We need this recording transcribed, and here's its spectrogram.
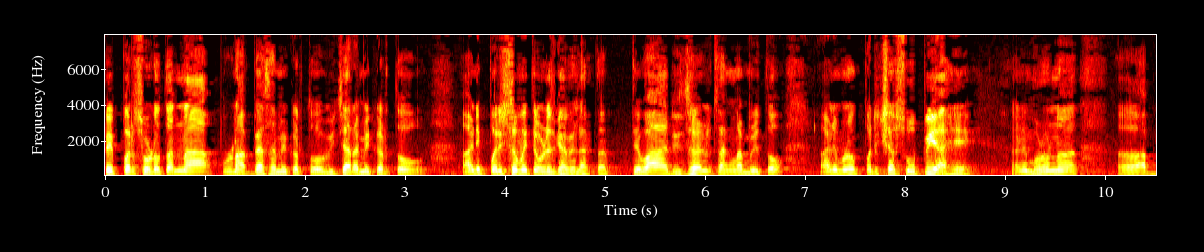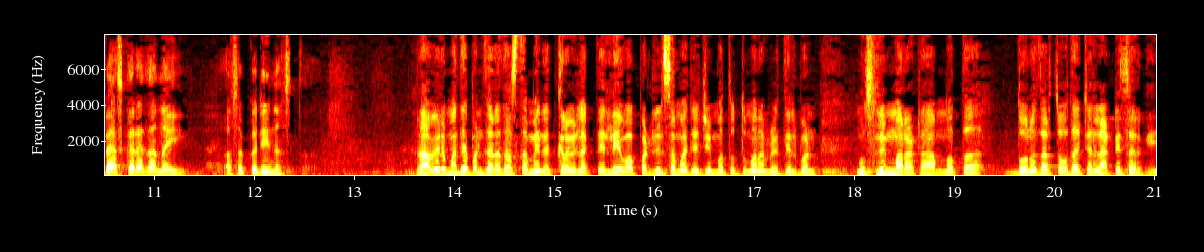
पेपर सोडवताना पूर्ण अभ्यास आम्ही करतो विचार आम्ही करतो आणि परिश्रमही तेवढेच घ्यावे लागतात. तेव्हा रिझल्ट चांगला मिळतो. आणि म्हणून परीक्षा सोपी आहे. आणि म्हणून अभ्यास करायचा नाही असं कधी नसतं. रावेरमध्ये पण जरा जास्त मेहनत करावी लागते. लेवा पाटील समाजाची मतं तुम्हाला मिळतील पण मुस्लिम मराठा मतं दोन हजार चौदाच्या लाटेसारखी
